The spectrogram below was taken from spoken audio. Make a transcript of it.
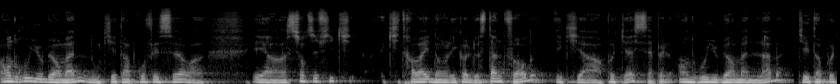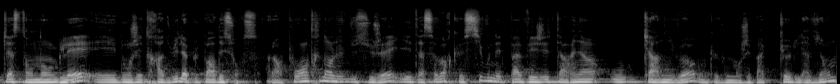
Andrew Huberman, donc qui est un professeur euh, et un scientifique qui travaille dans l'école de Stanford et qui a un podcast qui s'appelle Andrew Huberman Lab, qui est un podcast en anglais et dont j'ai traduit la plupart des sources. Alors pour entrer dans le vif du sujet, il est à savoir que si vous n'êtes pas végétarien ou carnivore, donc que vous ne mangez pas que de la viande,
